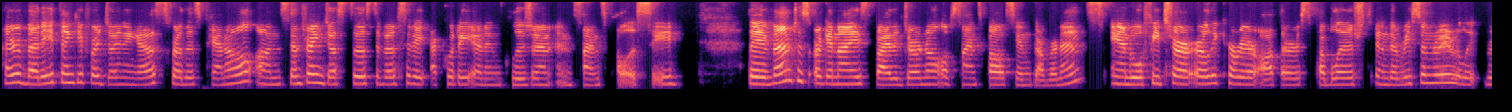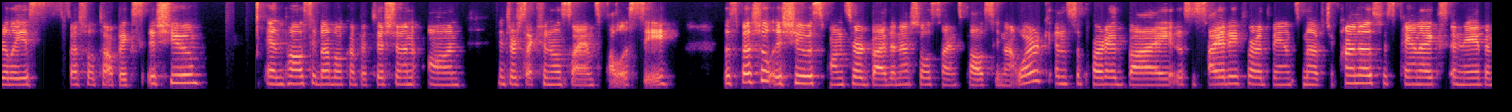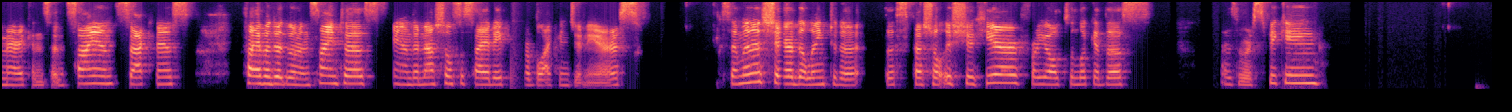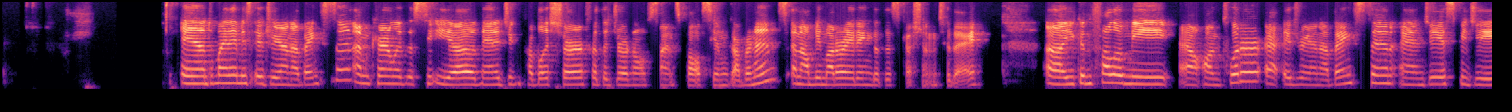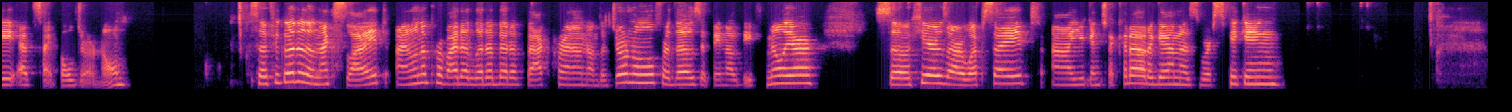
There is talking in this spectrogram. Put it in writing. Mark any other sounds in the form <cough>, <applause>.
Hi, everybody. Thank you for joining us for this panel on centering justice, diversity, equity, and inclusion in science policy. The event is organized by the Journal of Science Policy and Governance and will feature early career authors published in the recently re released special topics issue and policy memo competition on intersectional science policy. The special issue is sponsored by the National Science Policy Network and supported by the Society for Advancement of Chicanos, Hispanics, and Native Americans in Science, SACNAS, 500 Women Scientists, and the National Society for Black Engineers. So I'm going to share the link to the, the special issue here for you all to look at this as we're speaking. And my name is Adriana Bankston. I'm currently the CEO, managing publisher for the Journal of Science Policy and Governance, and I'll be moderating the discussion today. Uh, you can follow me uh, on Twitter at Adriana Bankston and JSPG at SciPol Journal. So if you go to the next slide, I want to provide a little bit of background on the journal for those that may not be familiar. So here's our website. Uh, you can check it out again as we're speaking.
